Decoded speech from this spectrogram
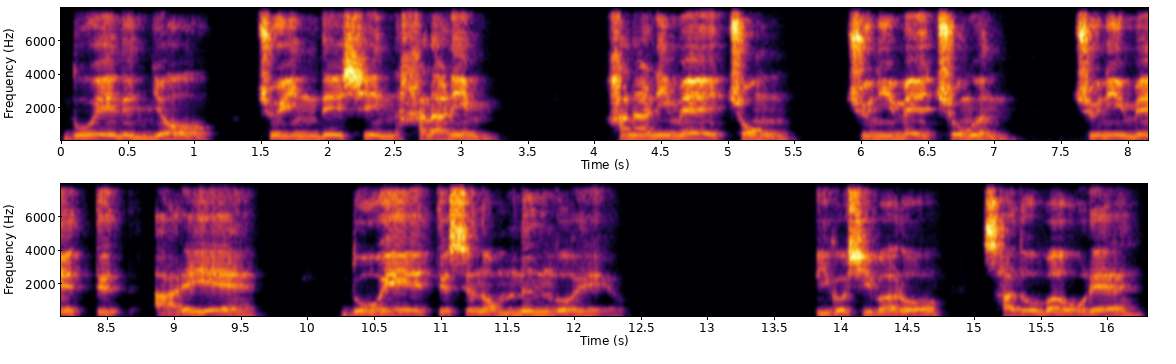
노예는요, 주인 대신 하나님, 하나님의 종, 주님의 종은 주님의 뜻 아래에 노예의 뜻은 없는 거예요. 이것이 바로 사도 바울의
